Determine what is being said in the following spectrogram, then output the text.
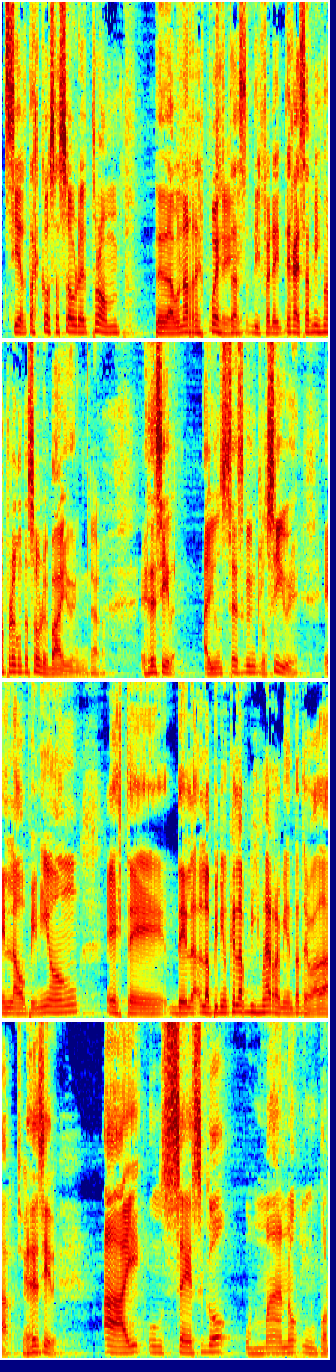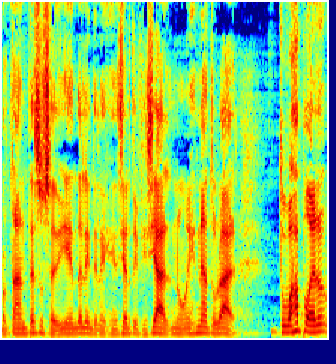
ciertas cosas sobre Trump, te daba unas respuestas Sí. diferentes a esas mismas preguntas sobre Biden. Claro. Es decir, hay un sesgo inclusive en la opinión, este, de la, la opinión que la misma herramienta te va a dar. Sí. Es decir, hay un sesgo humano importante sucediendo en la inteligencia artificial. No es natural. Tú vas a poder,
